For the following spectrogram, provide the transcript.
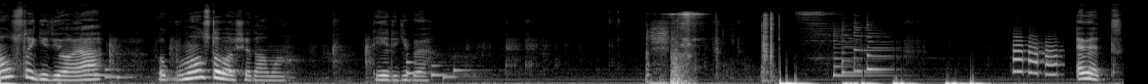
mouse da gidiyor ya Bak bu mouse da başladı ama Diğeri gibi Evet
